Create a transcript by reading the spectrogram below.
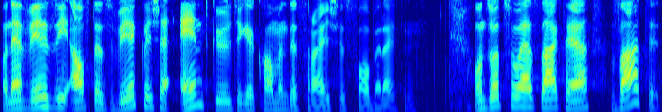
Und er will sie auf das wirkliche, endgültige Kommen des Reiches vorbereiten. Und so zuerst sagt er, wartet.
